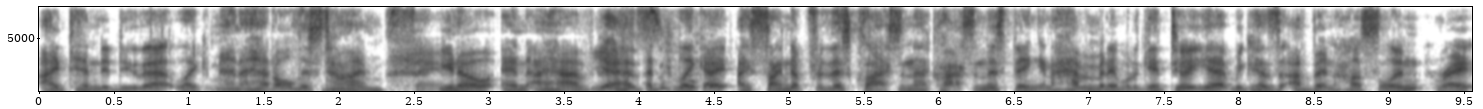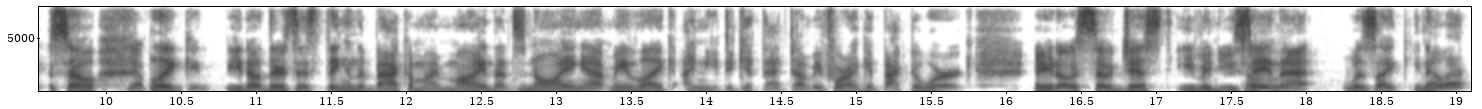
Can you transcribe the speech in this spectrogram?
I tend to do that. Like, man, I had all this time, Same. you know, and I have Yes. a- like I, I signed up for this class and that class and this thing, and I haven't been able to get to it yet because I've been hustling, right? So, Yep. like, you know, there's this thing in the back of my mind that's gnawing at me, like I need to get that done before I get back to work, you know. So just even you saying that was like, you know what?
